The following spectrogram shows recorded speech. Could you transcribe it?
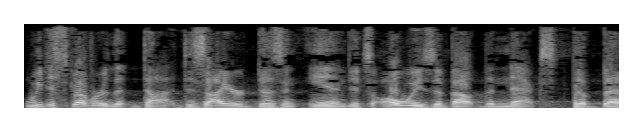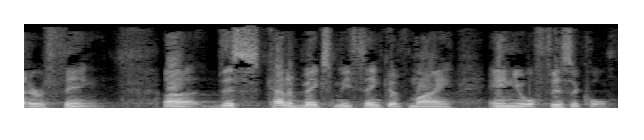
We discover that desire doesn't end. It's always about the next, the better thing. Uh, this kind of makes me think of my annual physical.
